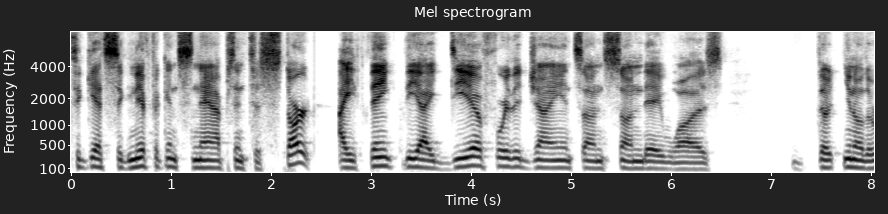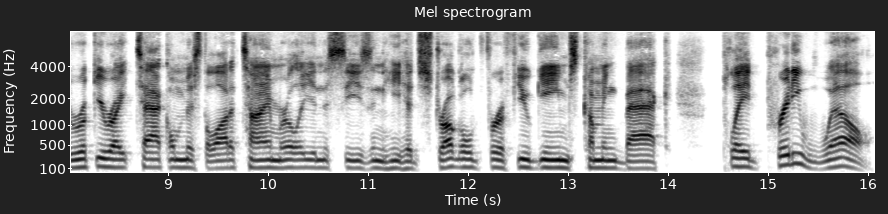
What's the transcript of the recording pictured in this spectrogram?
to get significant snaps and to start. I think the idea for the Giants on Sunday was the you know the rookie right tackle missed a lot of time early in the season. He had struggled for a few games coming back, played pretty well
